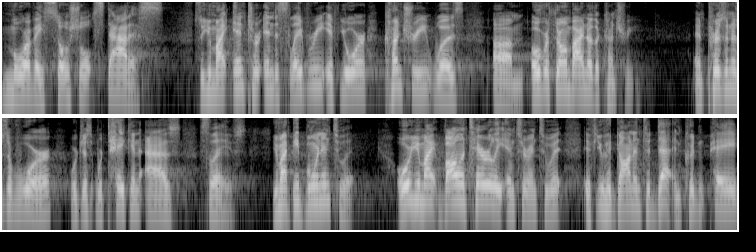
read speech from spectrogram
more of a social status. So you might enter into slavery if your country was um, overthrown by another country, and prisoners of war were just were taken as slaves. You might be born into it. Or you might voluntarily enter into it if you had gone into debt and couldn't pay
